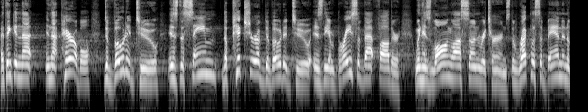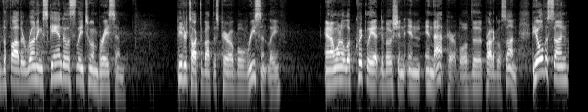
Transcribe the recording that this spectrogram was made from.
I think in that, in that parable, devoted to is the same, the picture of devoted to is the embrace of that father when his long lost son returns, the reckless abandon of the father running scandalously to embrace him. Peter talked about this parable recently and I want to look quickly at devotion in, in that parable of the prodigal son. The oldest son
